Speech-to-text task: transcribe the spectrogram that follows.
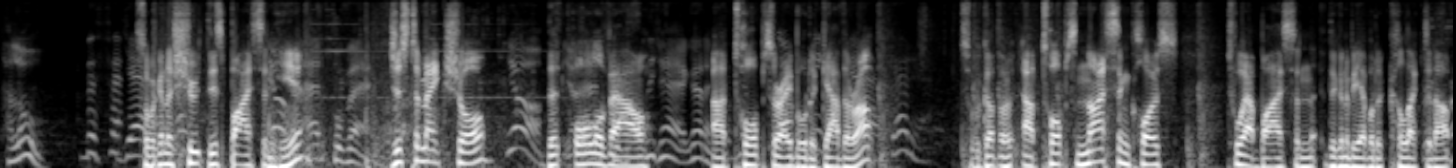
Hello. So we're going to shoot this bison here, just to make sure that all of our uh, torps are able to gather up. So we've got the, our torps nice and close to our bison. They're going to be able to collect it up.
